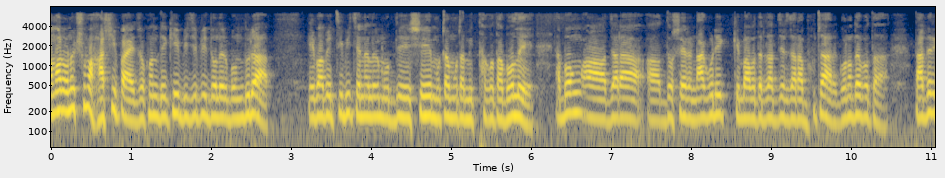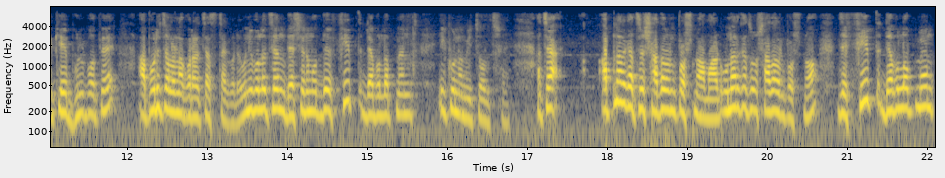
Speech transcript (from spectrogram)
আমার অনেক সময় হাসি পায় যখন দেখি বিজেপি দলের বন্ধুরা এভাবে টিভি চ্যানেলের মধ্যে এসে মোটা মোটা মিথ্যা কথা বলে এবং যারা দেশের নাগরিক কিংবা আমাদের রাজ্যের যারা ভোটার গণদেবতা তাদেরকে ভুল পথে পরিচালনা করার চেষ্টা করে। উনি বলেছেন দেশের মধ্যে ফিফথ ডেভেলপমেন্ট ইকোনমি চলছে। আচ্ছা আপনার কাছে সাধারণ প্রশ্ন আমার ওনার কাছেও সাধারণ প্রশ্ন যে ফিফথ ডেভেলপমেন্ট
